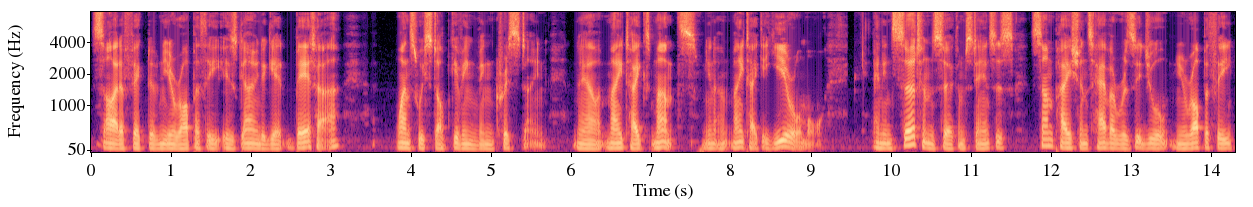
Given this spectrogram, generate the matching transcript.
side effect of neuropathy is going to get better once we stop giving vincristine. Now, it may take months, you know, it may take a year or more. And in certain circumstances, some patients have a residual neuropathy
